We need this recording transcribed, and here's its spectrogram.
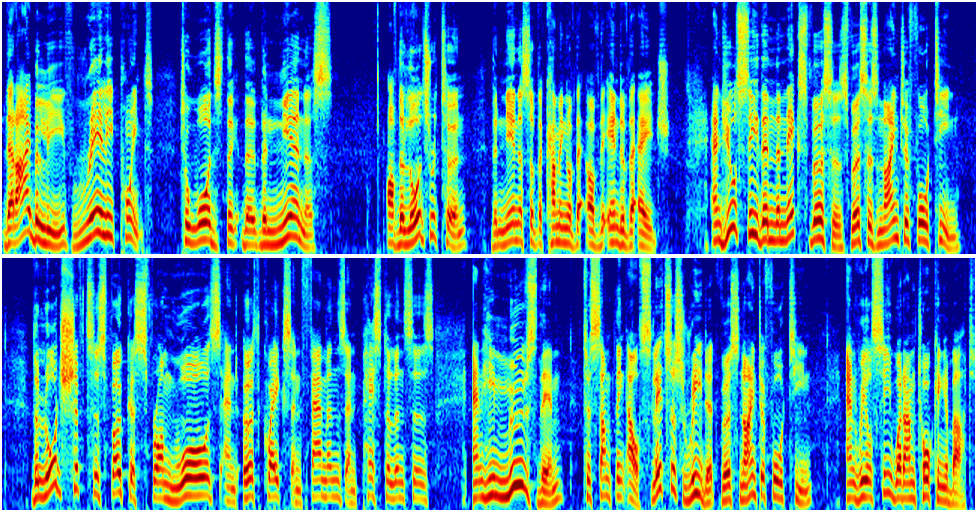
that I believe really point towards the, the, the nearness of the Lord's return the nearness of the coming of the, of the end of the age. And you'll see then the next verses, verses 9 to 14, the Lord shifts his focus from wars and earthquakes and famines and pestilences, and he moves them to something else. Let's just read it, verse 9 to 14, and we'll see what I'm talking about.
